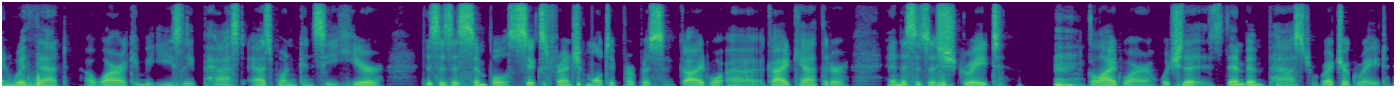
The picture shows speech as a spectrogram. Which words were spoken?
and with that a wire can be easily passed as one can see here. This is a simple 6 French multi-purpose guide, uh, guide catheter and this is a straight glide wire, which has then been passed retrograde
